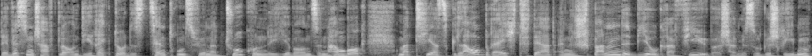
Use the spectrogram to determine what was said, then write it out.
Der Wissenschaftler und Direktor des Zentrums für Naturkunde hier bei uns in Hamburg, Matthias Glaubrecht, der hat eine spannende Biografie über Chamisso geschrieben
